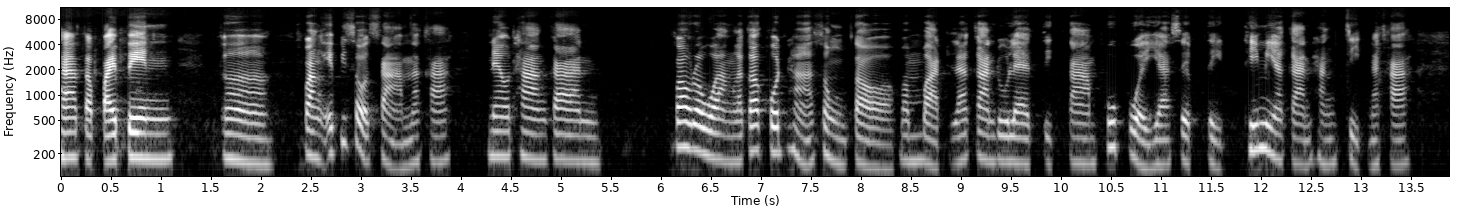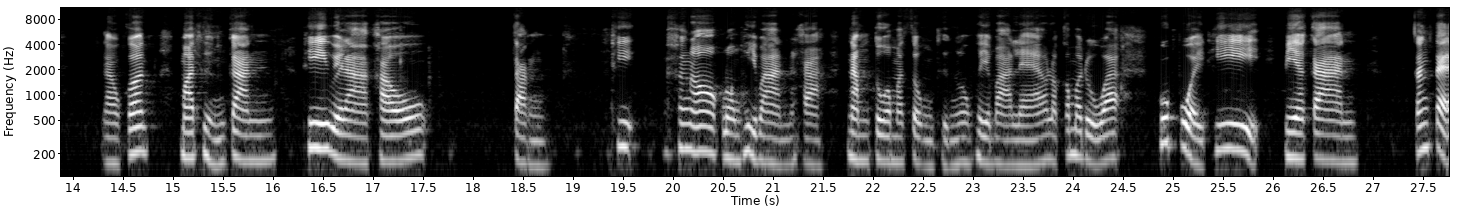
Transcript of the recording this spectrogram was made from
ค่ะ ต่อไปเป็นฟังเอพิโซด3นะคะ แนวทางการเฝ้าระวังแล้วก็ค้นหาส่งต่อบำบัด และการดูแลติดตามผู้ป่วยยาเสพติดที่มีอาการทางจิตนะคะ เราก็มาถึงการที่เวลาเขาต่างที่ข้างนอกโรงพยาบาลนะคะนำตัวมาส่งถึงโรงพยาบาลแล้วเราก็มาดูว่าผู้ป่วยที่มีอาการตั้งแต่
